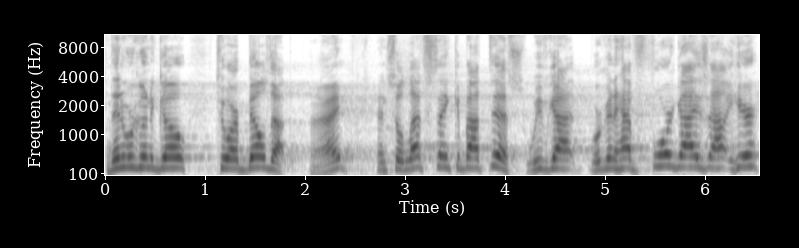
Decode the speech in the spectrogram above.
Then we're going to go to our buildup, all right? And so let's think about this. We've got, we're going to have four guys out here.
